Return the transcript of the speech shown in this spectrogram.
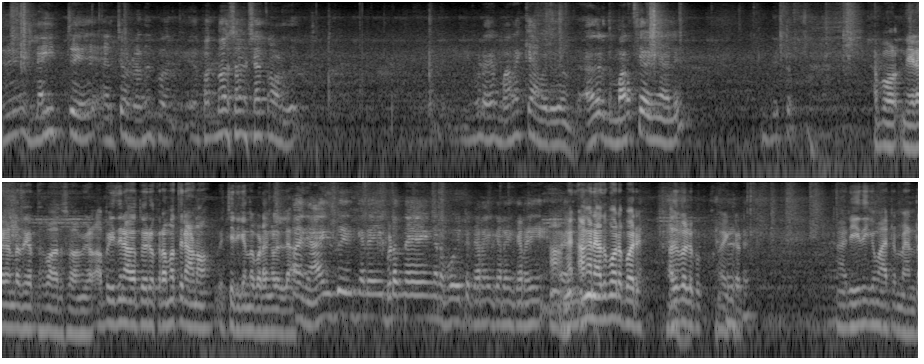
ഇത് ലൈറ്റ് അടിച്ചുകൊണ്ടാണ് ഇപ്പോൾ പത്മനാഭസ്വാമി ക്ഷേത്രമാണിത്. ഇവിടെ മറയ്ക്കാൻ ഒരു ഇതുണ്ട്. അതെടുത്ത് മറച്ചു കഴിഞ്ഞാൽ കിട്ടും. അപ്പോൾ നീലകണ്ഠ തീർത്ഥപാദസ്വാമികൾ അപ്പോൾ ഇതിനകത്തൊരു ക്രമത്തിനാണോ വെച്ചിരിക്കുന്ന പടങ്ങളെല്ലാം? ആ ഞാൻ ഇത് ഇങ്ങനെ ഇവിടുന്ന് ഇങ്ങനെ പോയിട്ട് കറങ്ങി കറങ്ങി കറങ്ങി. ആ, അങ്ങ- അങ്ങനെ അതുപോലെ പോരെ. അതുപോലെ പോ- ആയിക്കോട്ടെ. ആ രീതിക്ക് മാറ്റം വേണ്ട.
